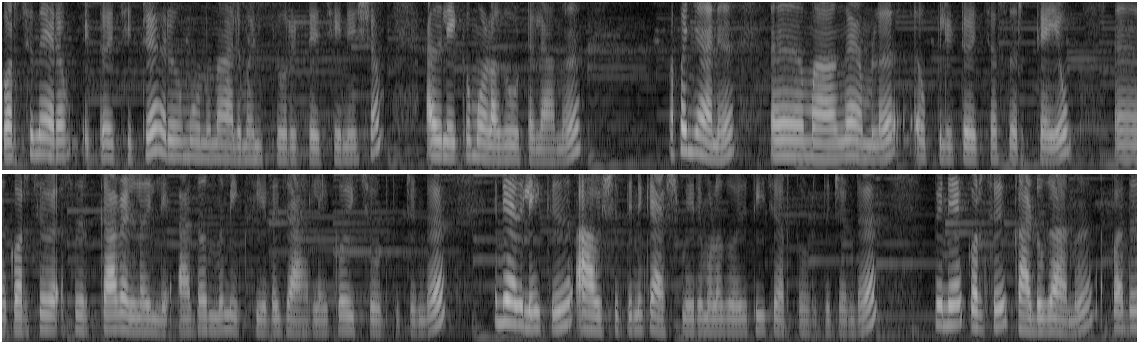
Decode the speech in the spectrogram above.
കുറച്ച് നേരം ഇട്ട് വെച്ചിട്ട് ഒരു മൂന്ന് നാല് മണിക്കൂർ ഇട്ട് വെച്ചതിന് ശേഷം അതിലേക്ക് മുളക് കൂട്ടലാണ് അപ്പം ഞാൻ മാങ്ങ നമ്മൾ ഉപ്പിലിട്ട് വെച്ച സിർക്കയും കുറച്ച് സിർക്ക വെള്ളമില്ലേ അതൊന്ന് മിക്സിയുടെ ജാറിലേക്ക് ഒഴിച്ചു കൊടുത്തിട്ടുണ്ട്. ഇനി അതിലേക്ക് ആവശ്യത്തിന് കാശ്മീരി മുളക് പൊടി ചേർത്ത് കൊടുത്തിട്ടുണ്ട്. പിന്നെ കുറച്ച് കടുകാണ്. അപ്പോൾ അത്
